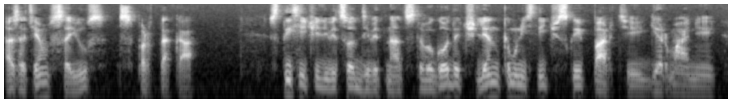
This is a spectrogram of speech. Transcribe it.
а затем в союз «Спартака». С 1919 года член Коммунистической партии Германии –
